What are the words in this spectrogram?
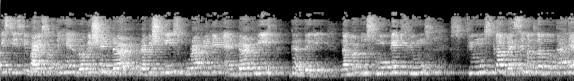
किस चीज़ की बारिश होती है? Rubbish and dirt rubbish means कूड़ा क्रिकेट एंड डर्ट मीन्स गंदगी. Number two smoke and fumes fumes का वैसे मतलब होता है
